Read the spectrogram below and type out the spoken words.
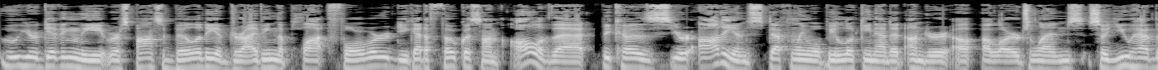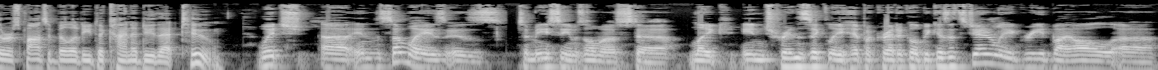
who you're giving the responsibility of driving the plot forward. You got to focus on all of that because your audience definitely will be looking at it under a, a large lens. So you have the responsibility to kind of do that too. Which uh, in some ways is to me seems almost uh, like intrinsically hypocritical because it's generally agreed by all uh,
